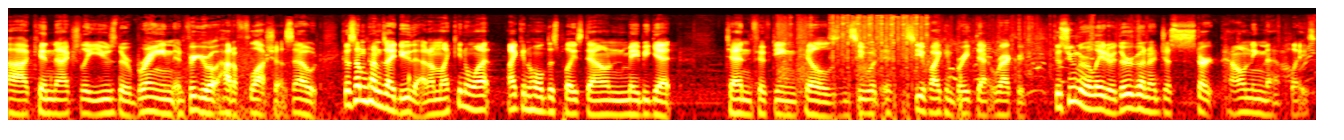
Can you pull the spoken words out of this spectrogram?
uh, can actually use their brain and figure out how to flush us out. Because sometimes I do that. I'm like, you know what? I can hold this place down, maybe get 10, 15 kills and see what if, see if I can break that record. Because sooner or later, they're going to just start pounding that place.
